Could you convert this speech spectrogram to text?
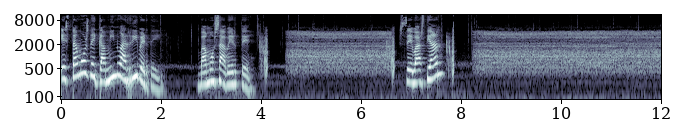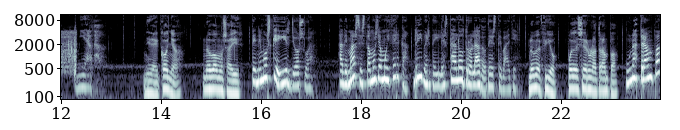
Estamos de camino a Riverdale. Vamos a verte. Sebastián. Mierda. Ni de coña. No vamos a ir. Tenemos que ir, Joshua. Además, estamos ya muy cerca. Riverdale está al otro lado de este valle. No me fío. Puede ser una trampa. ¿Una trampa?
